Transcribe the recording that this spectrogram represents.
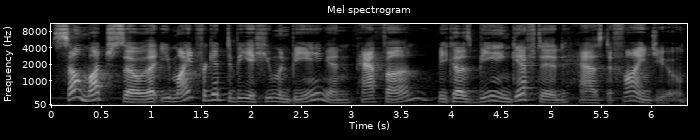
So much so that you might forget to be a human being and have fun, because being gifted has defined you.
